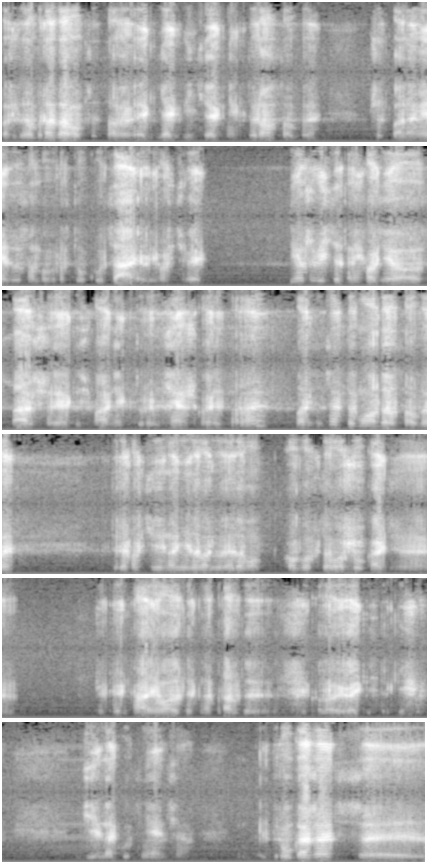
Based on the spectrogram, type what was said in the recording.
bardzo obrazowo przedstawiał, jak, jak widzicie, jak niektóre osoby przed Panem Jezusem po prostu kłócają i właściwie i oczywiście to nie chodzi o starsze jakieś panie, którym ciężko jest, ale bardzo często młode osoby, które właściwie no nie za bardzo wiadomo kogo chcą oszukać, że przekręcają, ale tak naprawdę wykonują jakieś takie dziwne kucnięcia. Druga rzecz, yy,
